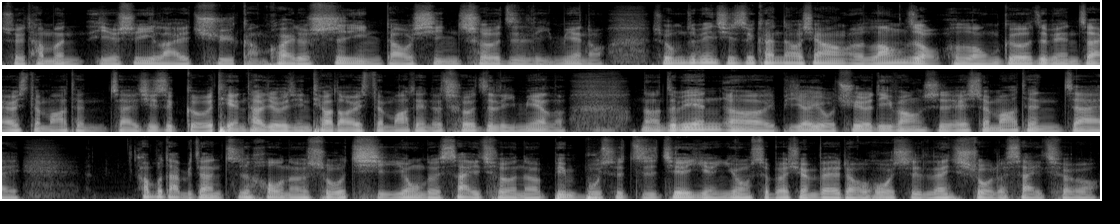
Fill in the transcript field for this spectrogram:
所以他们也是一来去赶快的适应到新车子里面哦。所以我们这边其实看到像 Alonso 龙哥这边在 Aston Martin，在其实隔天他就已经跳到 Aston Martin 的车子里面了。那这边呃比较有趣的地方是 Aston Martin 在阿布达比站之后呢，所启用的赛车呢，并不是直接沿用 Sebastian Vettel 或是 Lance Stroll 的赛车哦，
